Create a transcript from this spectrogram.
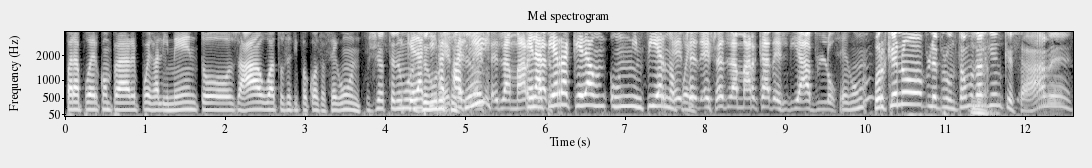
para poder comprar pues alimentos, agua, todo ese tipo de cosas, según. Pues ya tenemos Queda el seguro aquí, social. aquí, es la marca en la de- tierra queda un, un infierno, Esa, pues. es- esa es la marca del diablo. Según. ¿Por qué no le preguntamos a alguien que sabe?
